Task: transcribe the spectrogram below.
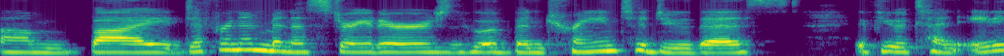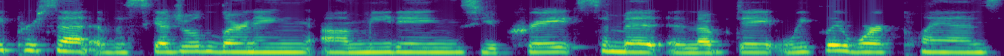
um, by different administrators who have been trained to do this. If you attend 80% of the scheduled learning uh, meetings, you create, submit, and update weekly work plans,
